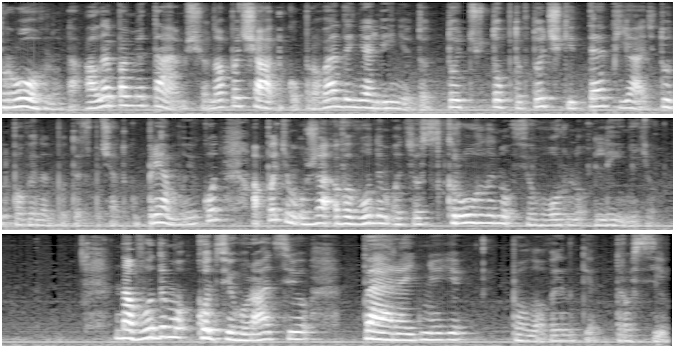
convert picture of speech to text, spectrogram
прогнута, але пам'ятаємо, що на початку проведення лінії, тобто в точці Т5, тут повинен бути спочатку прямий кут, а потім вже виводимо оцю скруглену фігурну лінію. Наводимо конфігурацію передньої половинки тросів.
